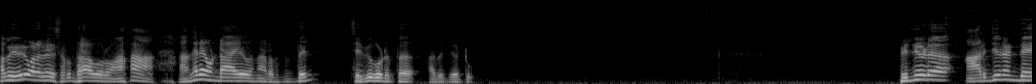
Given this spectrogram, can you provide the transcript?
അപ്പോൾ ഇവർ വളരെ ശ്രദ്ധാപൂർവം ആഹാ അങ്ങനെ ഉണ്ടായോ എന്ന അർത്ഥത്തിൽ ചെവി കൊടുത്ത് അത് കേട്ടു. പിന്നീട് അർജുനന്റെ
